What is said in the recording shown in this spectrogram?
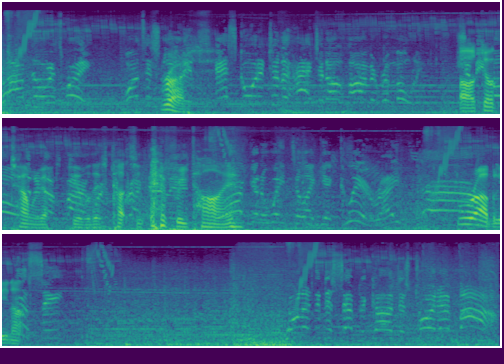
Bomb's on its way. Once it's Right. loaded, escort it to the hatch and I'll arm it remotely. Oh, don't tell me we have to deal with this cutscene every time. gonna wait till I get clear, right? Probably not. see. Don't let the Decepticons destroy that bomb.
